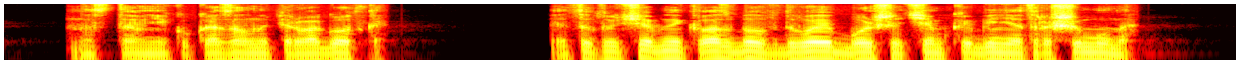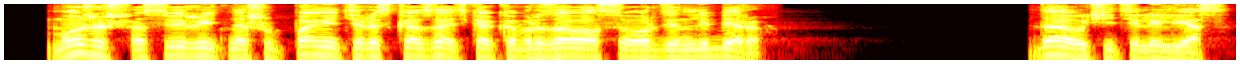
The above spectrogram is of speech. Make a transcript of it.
— наставник указал на первогодка. Этот учебный класс был вдвое больше, чем кабинет Рашимуна. Можешь освежить нашу память и рассказать, как образовался Орден Либеро?» «Да, учитель Ильяс».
